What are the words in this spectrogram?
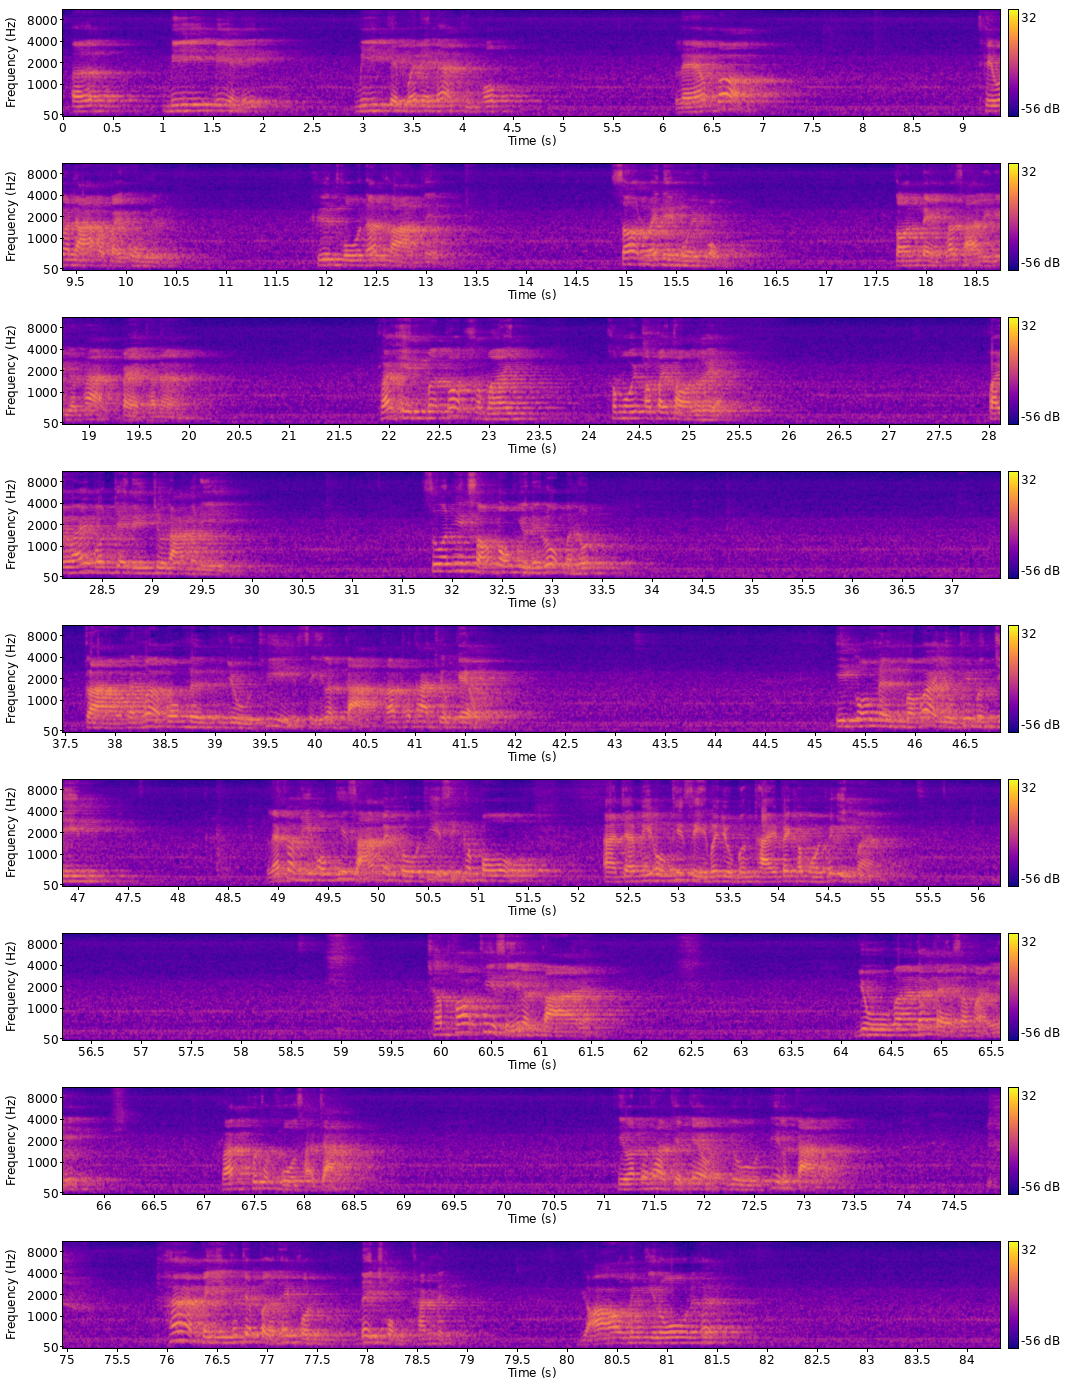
เออมีมีอย่างนี้ มีเก็บไว้ในหน้าพิภพแล้วก็ เทวดาเอาไปองค์หนึ่ง คือโทนพรามเนี่ย ซ่อนไว้ในมวยผม ตอนแบ่งภาษาลีนิกธาตุแปดขนาดพระอินทร์มันก็ขโมยขโมยเอาไปต่อเลยอะ ไปไว้บนเจดีย์จุฬามณี ส่วนอีกสององค์อยู่ในโลกมนุษย์ กล่าวกันว่าองค์หนึ่งอยู่ที่ศรีลังกาพระพุทธาเขี้ยวแก้ว อีกองค์หนึ่งบอกว่าอยู่ที่เมืองจีน และก็มีองค์ที่สามไปโผล่ที่สิงคโปร์อาจจะมีองค์ที่สี่มาอยู่เมืองไทยไปขโมยพระอินทร์มา เฉพาะที่ศรีลังกาเนี่ยอยู่มาตั้งแต่สมัย พระพุทธโฆษาจารย์ที่วัดพระธาตุเทียบแก้ว อยู่ที่ลังกามาห้าปีเขาจะเปิดให้คนได้ชมครั้งหนึ่ง ยาวเป็นกิโลนะครับ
